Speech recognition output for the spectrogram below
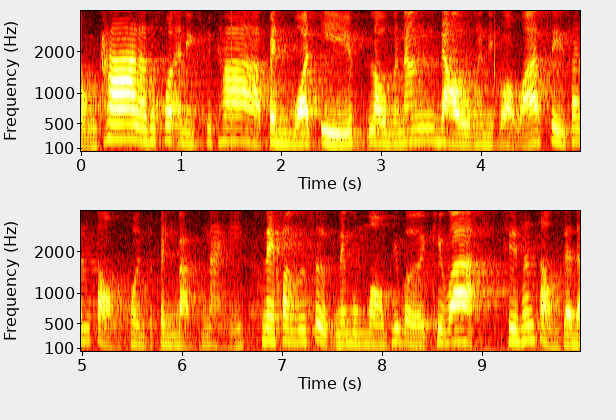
2ถ้านะทุกคนอันนี้คือถ้าเป็น what if เรามานั่งเดากันดีกว่าว่าซีซั่น2ควรจะเป็นแบบไหน ในความรู้สึกในมุมมองพี่เบิร์ดคิดว่าซีซั่น2จะด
